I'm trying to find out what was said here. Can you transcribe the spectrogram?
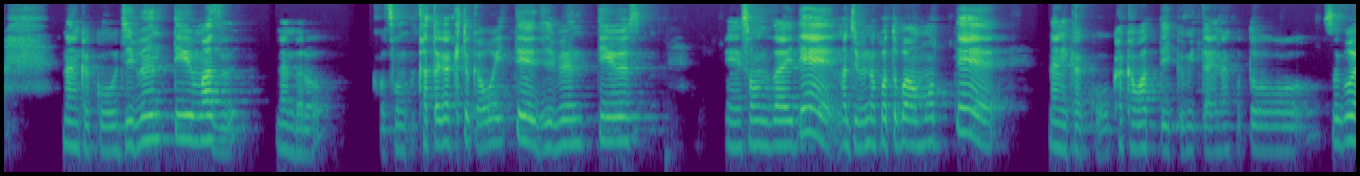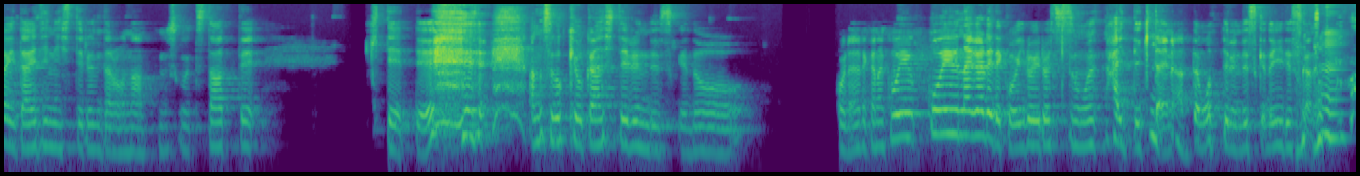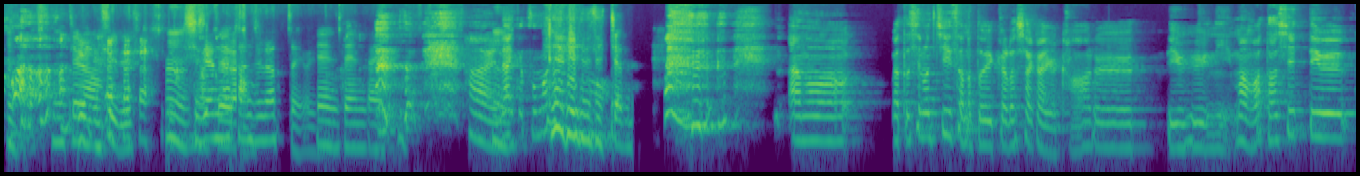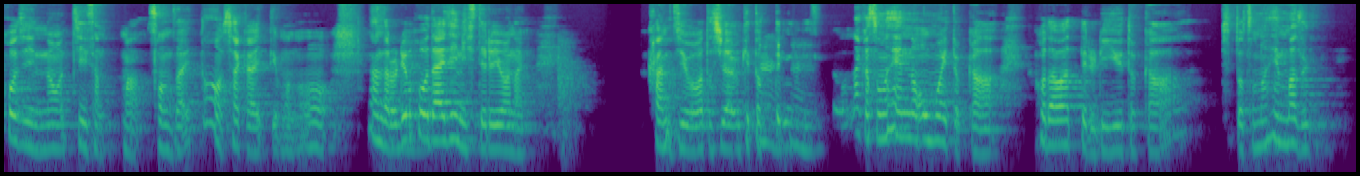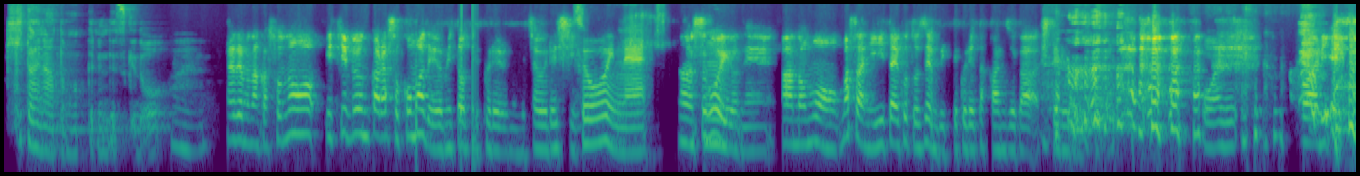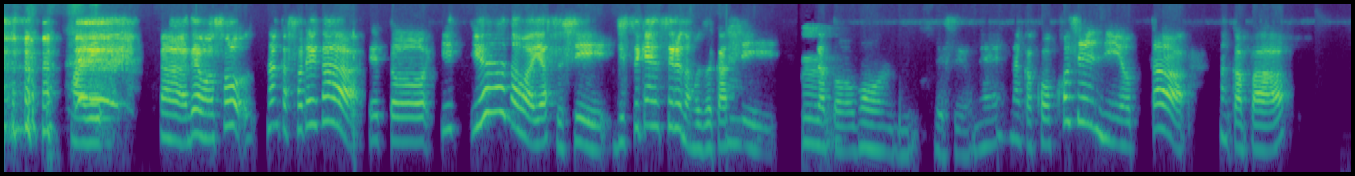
なんかこう自分っていうまず、なんだろう、こうその肩書きとか置いて自分っていう、えー存在で、まあ、自分の言葉を持って何かこう関わっていくみたいなことをすごい大事にしてるんだろうなってすごい伝わってきてて あのすごく共感してるんですけどこれあれかな？こういうこういう流れでこういろいろ質問入っていきたいなって思ってるんですけどいいですかね？もちいいろん。ですいいです。うん。自然な感じだったよ今。全然大丈はい、うん。なんかその辺夫。の あの、私の小さな問いから社会が変わるっていうふうに、まあ私っていう個人の小さな、まあ、存在と社会っていうものを、なんだろう、両方大事にしてるような感じを私は受け取ってるんですけど、なんかその辺の思いとか、こだわってる理由とか、ちょっとその辺まず聞きたいなと思ってるんですけど。うん、いやでもなんかその一文からそこまで読み取ってくれるのめっちゃ嬉しい。すごいね。うん、すごいよね。あのもうまさに言いたいこと全部言ってくれた感じがしてる。終わり終わり。あでもそう、なんかそれが、えっと、い言うのは安し、実現するの難しうんいだと思うんですよね。なんかこう、個人によった、なんか場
